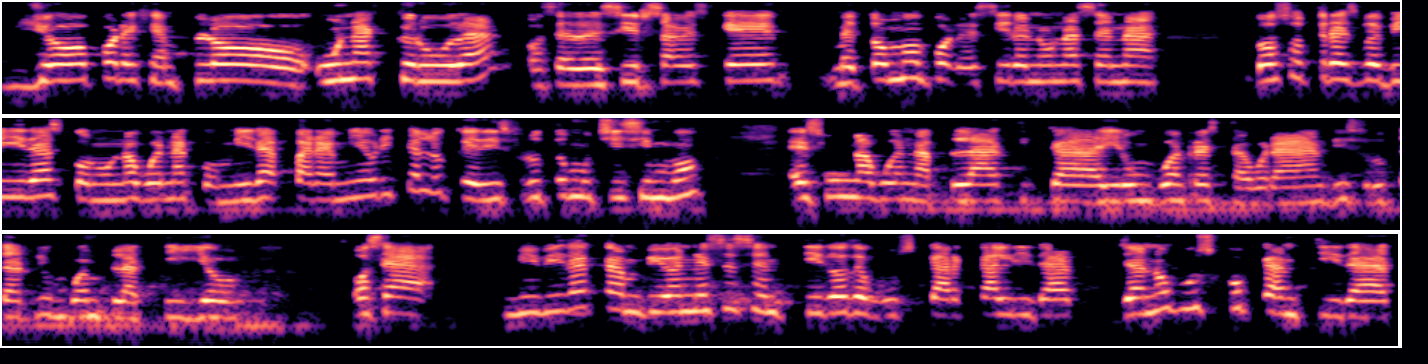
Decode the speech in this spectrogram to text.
yo, por ejemplo, una cruda, o sea, decir, ¿sabes qué? Me tomo, por decir, en una cena dos o tres bebidas con una buena comida. Para mí ahorita lo que disfruto muchísimo es una buena plática, ir a un buen restaurante, disfrutar de un buen platillo. O sea, mi vida cambió en ese sentido de buscar calidad. Ya no busco cantidad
